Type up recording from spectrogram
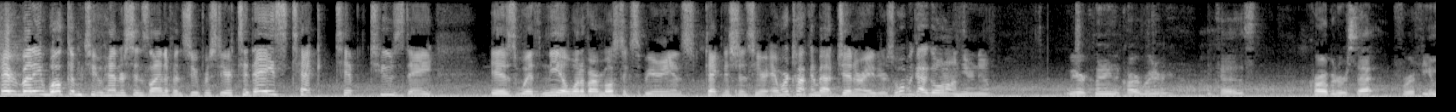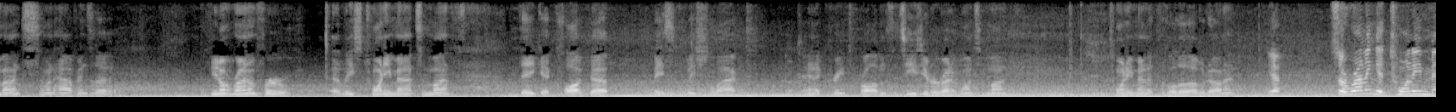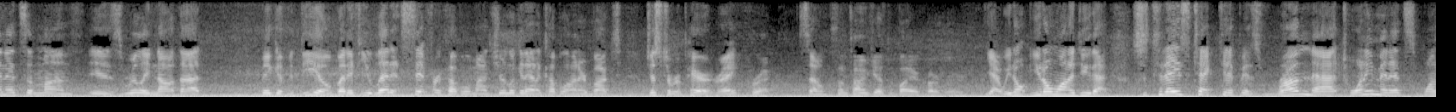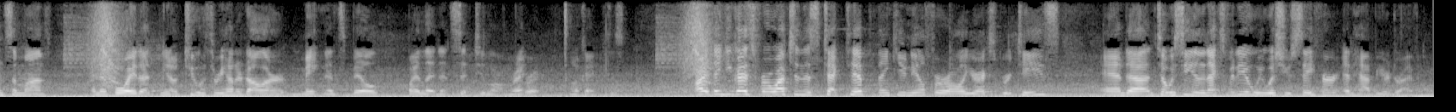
Hey everybody, welcome to Henderson's Lineup and Supersteer. Today's Tech Tip Tuesday is with Neil, one of our most experienced technicians here, and we're talking about generators. What we got going on here, Neil? We are cleaning the carburetor because carburetor set for a few months. And what happens uh, if you don't run them for at least 20 minutes a month, they get clogged up, basically shellacked, okay. and it creates problems. It's easier to run it once a month, 20 minutes with a load on it. Yep. So running it 20 minutes a month is really not that big of a deal, but if you let it sit for a couple of months, you're looking at a couple hundred bucks just to repair it, right? Correct. So sometimes you have to buy a carburetor. Yeah, we don't you don't want to do that. So today's tech tip is run that 20 minutes once a month and avoid a you know two or three hundred dollar maintenance bill by letting it sit too long, right? Correct. Okay. All right, thank you guys for watching this tech tip. Thank you, Neil, for all your expertise. And uh, until we see you in the next video, we wish you safer and happier driving.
